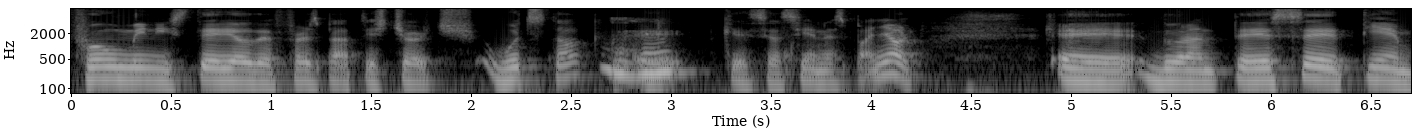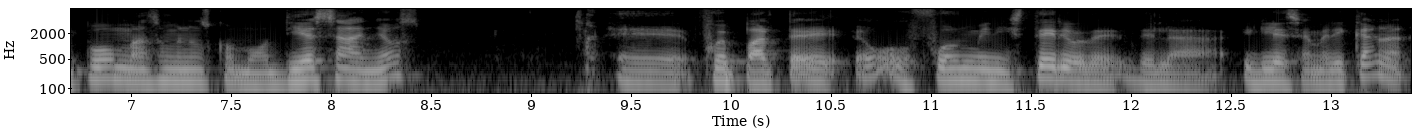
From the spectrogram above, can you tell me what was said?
fue un ministerio de First Baptist Church Woodstock eh, que se hacía en español. Eh, durante ese tiempo, más o menos como 10 años, eh, fue parte o fue un ministerio de, la Iglesia Americana.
